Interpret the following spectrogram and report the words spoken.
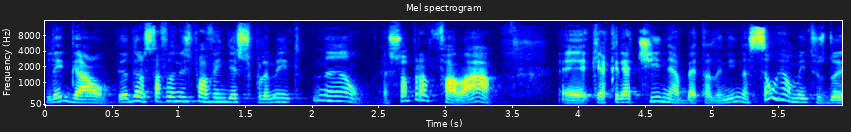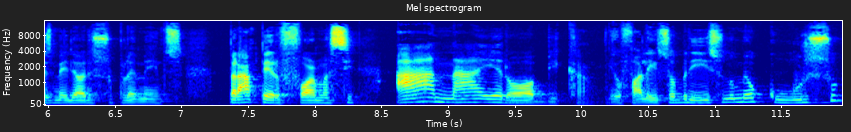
legal. Leandro, você está falando isso para vender suplemento? Não, é só para falar é, que a creatina e a betalanina são realmente os dois melhores suplementos para performance anaeróbica. Eu falei sobre isso no meu curso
